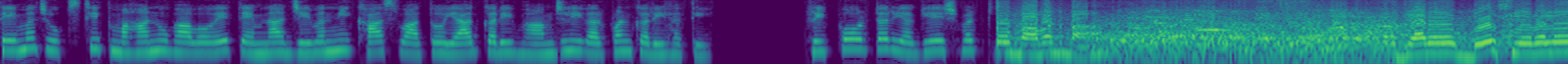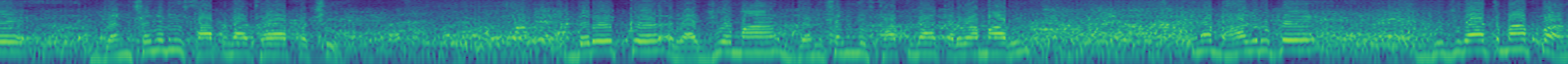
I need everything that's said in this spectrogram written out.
તેમજ ઉપસ્થિત મહાનુભાવોએ તેમના જીવનની ખાસ વાતો યાદ કરી ભાંજલી અર્પણ કરી હતી. રિપોર્ટર યજ્ઞેશ ભટ્ટ. બાવનમાં જ્યારે દેશ લેવલે જનસંઘની સ્થાપના થયા પછી દરેક રાજ્યોમાં જનસંઘની સ્થાપના કરવામાં આવી. એના ભાગરૂપે ગુજરાતમાં પણ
